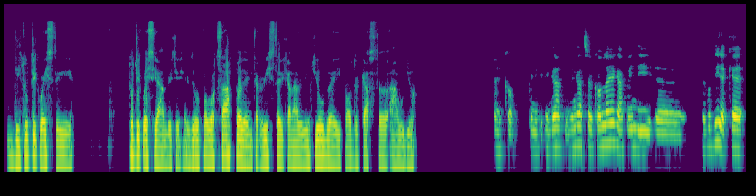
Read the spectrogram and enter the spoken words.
di tutti questi, tutti questi ambiti, il gruppo WhatsApp, le interviste, il canale YouTube i podcast audio. Ecco, quindi ringra- ringrazio il collega, quindi eh, devo dire che,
